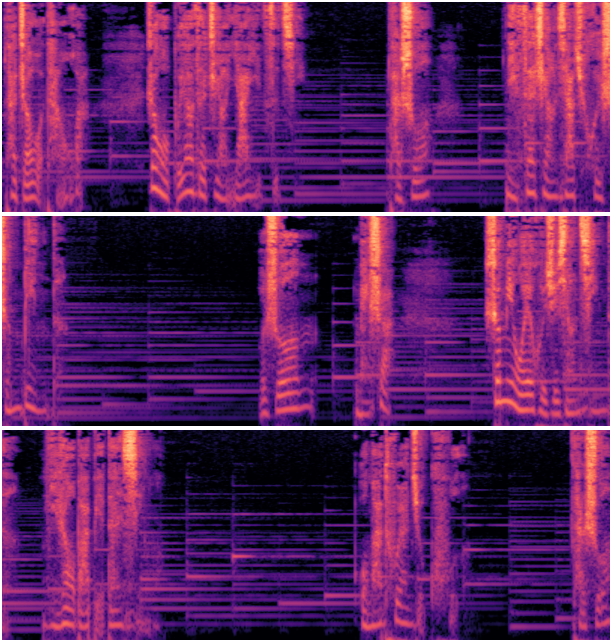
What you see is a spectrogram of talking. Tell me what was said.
她找我谈话，让我不要再这样压抑自己。她说：“你再这样下去会生病的。”我说：“没事儿，生病我也会去相亲的，你让我爸别担心了。”我妈突然就哭了，他说：“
